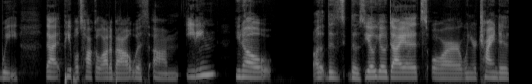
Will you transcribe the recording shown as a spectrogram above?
we that people talk a lot about with um, eating. You know, uh, those those yo-yo diets, or when you're trying to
